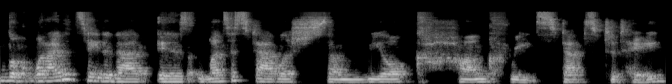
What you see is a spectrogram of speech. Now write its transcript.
Look, what I would say to that is let's establish some real concrete steps to take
